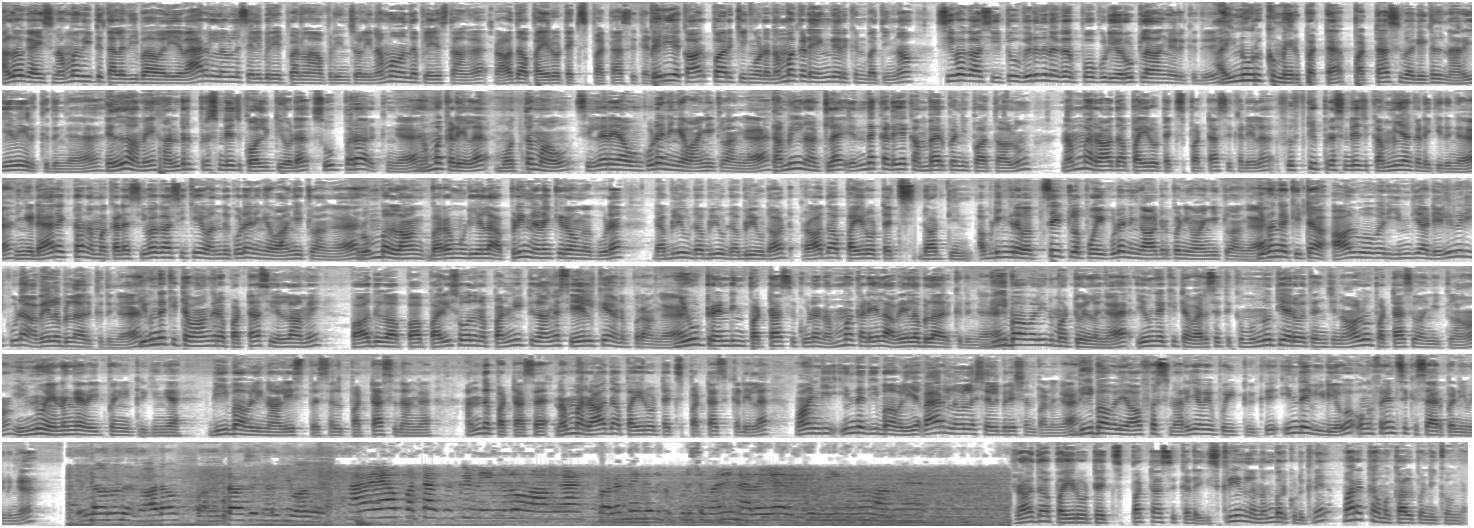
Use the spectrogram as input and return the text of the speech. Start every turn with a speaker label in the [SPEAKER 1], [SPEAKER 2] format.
[SPEAKER 1] Hello guys நம்ம வீட்டு தலை தீபாவளியை வேற லெவலில் செலிப்ரேட் பண்ணலாம் அப்படின்னு சொல்லி நம்ம வந்த பிளேஸ் தாங்க ராதா பைரோடெக்ஸ் பட்டாசு கடை. பெரிய கார் பார்க்கிங்கோட நம்ம கடை எங்க இருக்குன்னு பார்த்தீங்கன்னா சிவகாசி டு விருதுநகர் போகக்கூடிய ரூட்ல தாங்க இருக்குது. ஐநூறுக்கும் மேற்பட்ட பட்டாசு வகைகள் நிறையவே இருக்குதுங்க. எல்லாமே ஹண்ட்ரட் பர்சன்டேஜ் குவாலிட்டியோட சூப்பரா இருக்குங்க. நம்ம கடையில மொத்தமாகவும் சில்லறையாகவும் கூட நீங்க வாங்கிக்கலாங்க. தமிழ்நாட்டில் எந்த கடையை கம்பேர் பண்ணி பார்த்தாலும் நம்ம ராதா பைரோடெக்ஸ் பட்டாசு கடையில் ஃபிஃப்டி பர்சன்டேஜ் கம்மியாக கிடைக்குதுங்க. நீங்கள் டைரெக்டாக நம்ம கடை சிவகாசிக்கே வந்து கூட நீங்கள் வாங்கிக்கலாங்க. ரொம்ப லாங் வர முடியலை அப்படின்னு நினைக்கிறவங்க கூட W W W dot Radha Pyrotex dot in அப்படிங்கிற வெப்சைட்டில் போய் கூட நீங்கள் ஆர்டர் பண்ணி வாங்கிக்கலாங்க. இவங்க கிட்ட ஆல் ஓவர் இந்தியா டெலிவரி கூட அவைலபிளாக இருக்குதுங்க. இவங்க கிட்ட வாங்குற பட்டாசு எல்லாமே பாதுகாப்பாக பரிசோதனை பண்ணிட்டு தாங்க சேல்க்கே அனுப்புகிறாங்க நியூ ட்ரெண்டிங் பட்டாசு கூட நம்ம கடையில் அவைலபிளாக இருக்குதுங்க. தீபாவளின்னு மட்டும் இல்லைங்க. இவங்க கிட்ட வருஷத்துக்கு முந்நூற்றி அறுபத்தஞ்சு நாளும் பட்டாசு வாங்கிக்கலாம். இன்னும் என்னங்க வெயிட் பண்ணிட்டு இருக்கீங்க? தீபாவளி நாளே ஸ்பெஷல் பட்டாசு தாங்க. அந்த பட்டாசை நம்ம ராதா பைரோடெக்ஸ் பட்டாசு கடையில் வாங்கி இந்த தீபாவளியை வேற லெவலில் செலிப்ரேஷன் பண்ணுங்க. தீபாவளி ஆஃபர்ஸ் நிறையவே போயிட்டு இருக்கு இந்த வீடியோவை உங்க ஃப்ரெண்ட்ஸுக்கு ஷேர் பண்ணி விடுங்க.
[SPEAKER 2] எல்லாரும் ராதா பட்டாசு கடைக்கு வாங்க. பிடிச்ச மாதிரி நிறைய இருக்கு. நீங்களும் வாங்க.
[SPEAKER 1] ராதா பைரோடெக்ஸ் பட்டாசு கடை. ஸ்க்ரீனில் நம்பர் கொடுக்குறேன். மறக்காமல் கால் பண்ணிக்கோங்க.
